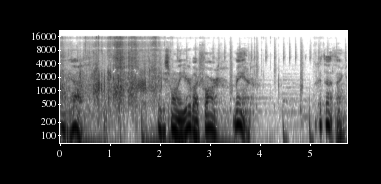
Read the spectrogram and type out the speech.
Oh yeah. Biggest one of the year by far. Man, look at that thing.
